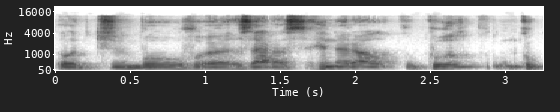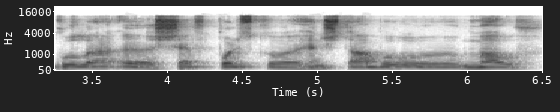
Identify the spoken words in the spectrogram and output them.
От був е, зараз генерал Кукул, Кукула, е, шеф польського генштабу, е, мав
